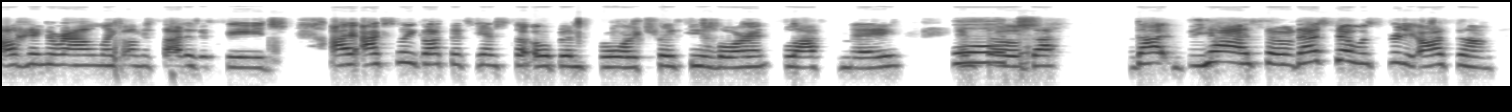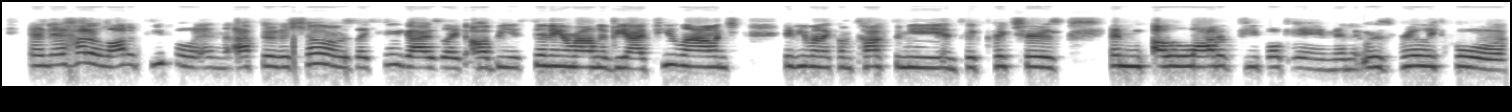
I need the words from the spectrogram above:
I'll hang around like on the side of the stage. I actually got the chance to open for Tracy Lawrence last May, and so that that yeah, so that show was pretty awesome. And it had a lot of people. And after the show, I was like, "Hey guys, like I'll be standing around the VIP lounge if you want to come talk to me and take pictures." And a lot of people came, and it was really cool.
